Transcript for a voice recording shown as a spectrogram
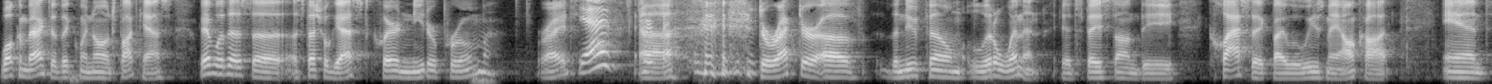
Welcome back to the Bitcoin Knowledge Podcast. We have with us a, a special guest, Clare Niederpruem, right? Yes, perfect. Uh, director of the new film Little Women. It's based on the classic by Louise May Alcott. And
